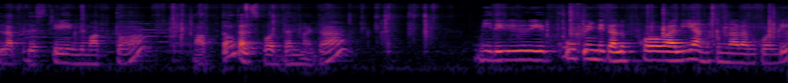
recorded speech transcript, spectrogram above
ఇలా ప్రెస్ చేయండి మొత్తం. మొత్తం కలిసిపోద్ది అనమాట మీరు ఎక్కువ పిండి కలుపుకోవాలి అనుకున్నారు అనుకోండి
